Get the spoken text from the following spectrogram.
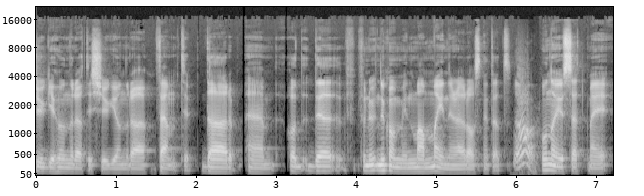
2000 till 2005 typ. Där, eh, och det, för nu, nu kommer min mamma in i det här avsnittet. Ja, Hon har ju sett mig,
